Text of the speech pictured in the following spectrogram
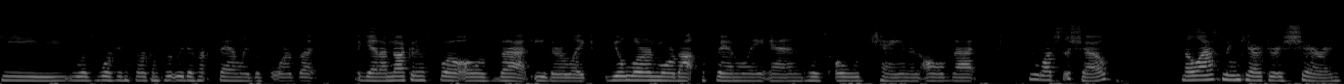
he was working for a completely different family before, but again, I'm not going to spoil all of that either. Like, you'll learn more about the family and his old chain and all of that if you watch the show. And the last main character is Sharon.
